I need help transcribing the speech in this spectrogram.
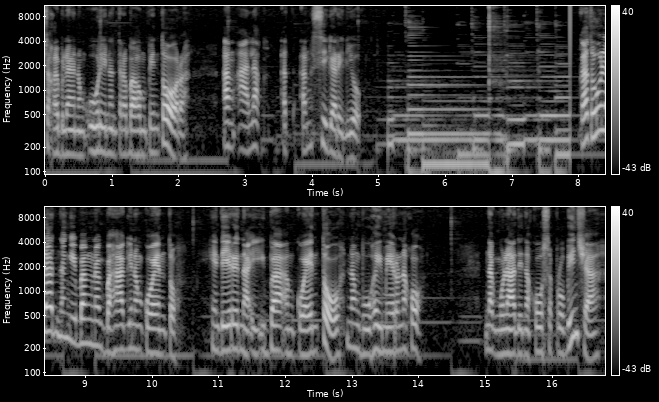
sa kabila ng uri ng trabahong pintor, ang alak at ang sigarilyo. Katulad ng ibang nagbahagi ng kwento, hindi rin naiiba ang kwento ng buhay meron ako. Nagmula din ako sa probinsya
